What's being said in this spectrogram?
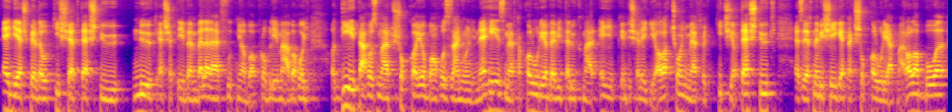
egyes például kisebb testű nők esetében bele lehet futni abba a problémába, hogy a diétához már sokkal jobban hozzányúlni nehéz, mert a kalóriabevitelük már egyébként is eléggé alacsony, mert hogy kicsi a testük, ezért nem is égetnek sok kalóriát már alapból,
